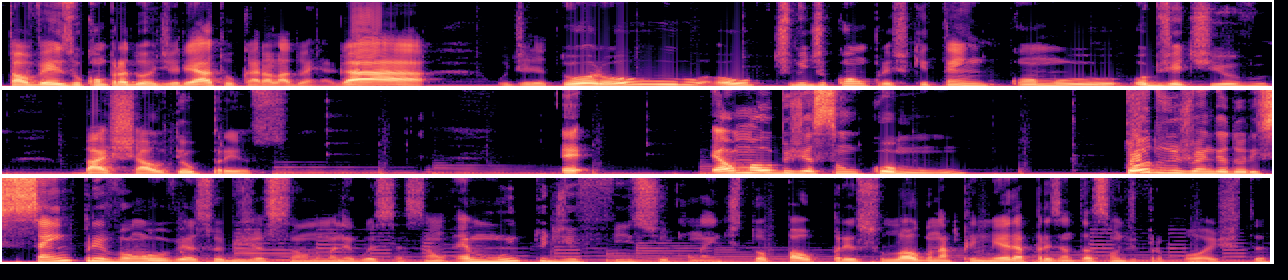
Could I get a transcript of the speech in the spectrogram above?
Talvez o comprador direto, o cara lá do RH, o diretor ou, ou o time de compras, que tem como objetivo baixar o teu preço. É, é uma objeção comum. Todos os vendedores sempre vão ouvir essa objeção numa negociação. É muito difícil quando a gente topar o preço logo na primeira apresentação de proposta.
